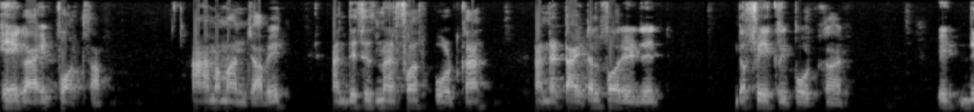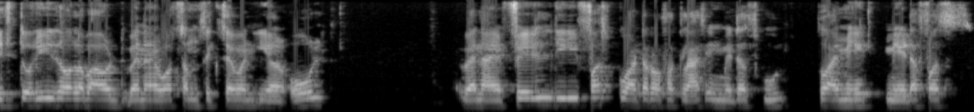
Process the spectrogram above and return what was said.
Hey guys, what's up? I'm Aman Javed, and this is my first podcast. And the title for it is The Fake Report Card. It, this story is all about when I was some six, seven year old, when I failed the first quarter of a class in middle school. So I made, made a first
